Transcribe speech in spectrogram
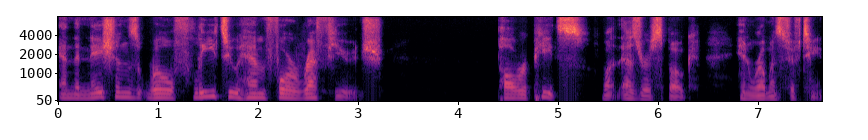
And the nations will flee to him for refuge. Paul repeats what Ezra spoke in Romans 15.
